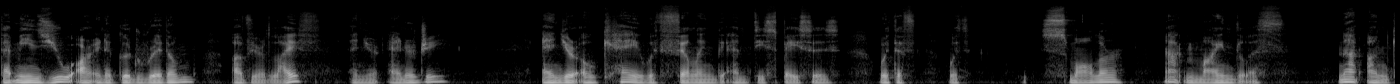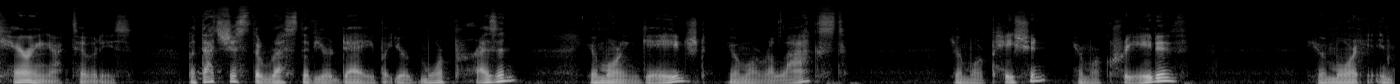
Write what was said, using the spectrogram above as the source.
that means you are in a good rhythm of your life and your energy, and you're okay with filling the empty spaces with, a, with smaller, not mindless, not uncaring activities, but that's just the rest of your day. But you're more present, you're more engaged, you're more relaxed, you're more patient, you're more creative, you're more in,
